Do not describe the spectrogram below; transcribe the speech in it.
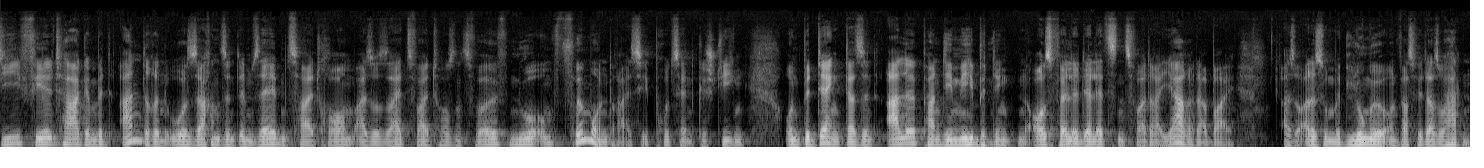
die Fehltage mit anderen Ursachen sind im selben Zeitraum, also seit 2012, nur um 35 Prozent gestiegen. Und bedenkt, da sind alle pandemiebedingten Ausfälle der letzten zwei, drei Jahre dabei. Also alles so mit Lunge und was wir da so hatten.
